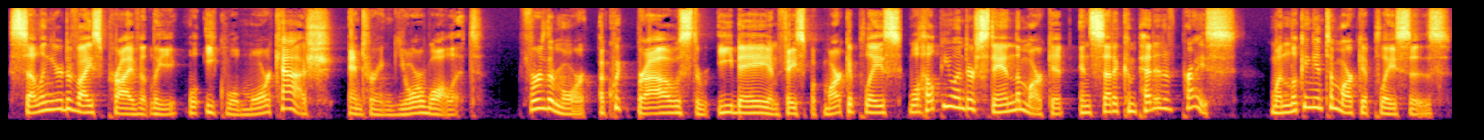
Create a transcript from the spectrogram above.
selling your device privately will equal more cash entering your wallet. Furthermore, a quick browse through eBay and Facebook Marketplace will help you understand the market and set a competitive price. When looking into marketplaces,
